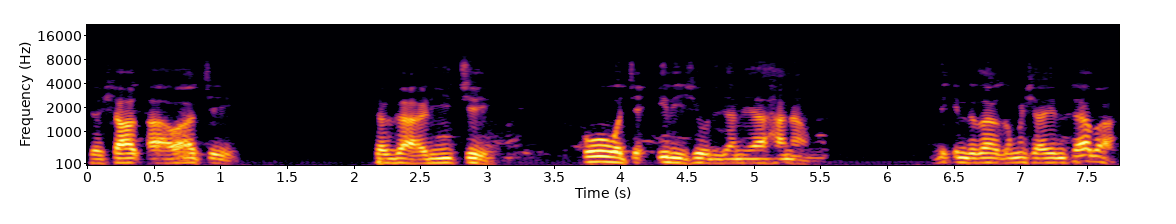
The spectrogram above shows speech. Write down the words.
ta shaƙawa ce ta gari ce. Kowace iri Shehu Tijjani ya hana mu. Duk inda za ga mashayin taba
